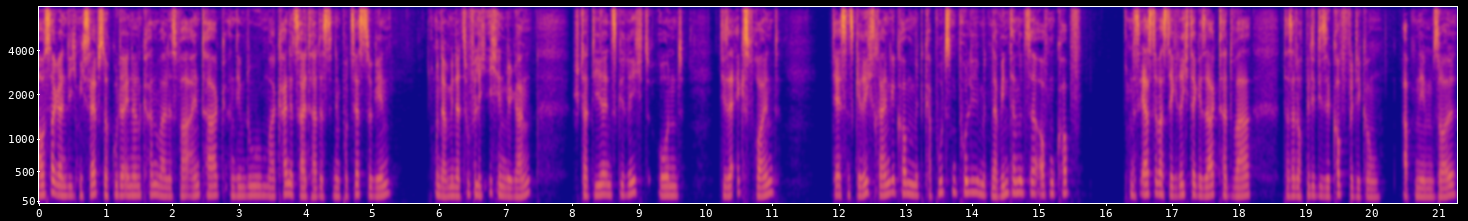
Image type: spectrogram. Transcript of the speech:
Aussage, an die ich mich selbst noch gut erinnern kann, weil das war ein Tag, an dem du mal keine Zeit hattest, in den Prozess zu gehen. Und dann bin da zufällig ich hingegangen, statt dir ins Gericht. Und dieser Ex-Freund, der ist ins Gericht reingekommen mit Kapuzenpulli, mit einer Wintermütze auf dem Kopf. Und das Erste, was der Richter gesagt hat, war, dass er doch bitte diese Kopfbedeckung abnehmen soll.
